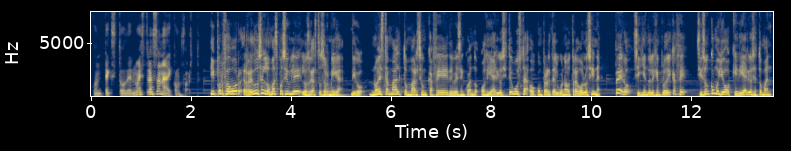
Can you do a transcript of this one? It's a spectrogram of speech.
contexto de nuestra zona de confort. Y por favor, reducen lo más posible los gastos hormiga. Digo, no está mal tomarse un café de vez en cuando o diario si te gusta o comprarte alguna otra golosina. Pero, siguiendo el ejemplo del café, si son como yo que diario se toman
